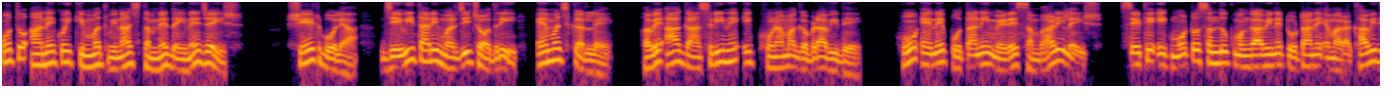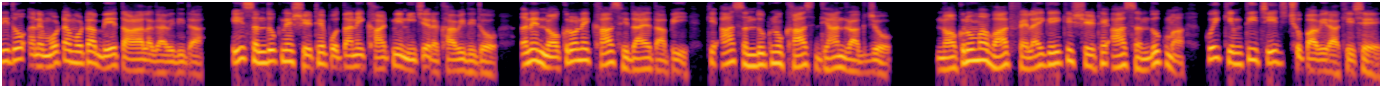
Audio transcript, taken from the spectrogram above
હું તો આને કોઈ કિંમત વિના જ તમને દઈને જઈશ. શેઠ બોલ્યા, જેવી તારી મરજી ચૌધરી, એમ જ કર લે. હવે આ ગાંસડીને એક ખૂણામાં ગબડાવી દે. હું એને પોતાની મેળે સંભાળી લઈશ. શેઠે એક મોટો સંદૂક મંગાવીને ટોટાને એમાં રખાવી દીધો અને મોટા મોટા બે તાળા લગાવી દીધા. એ સંદૂકને શેઠે પોતાની ખાટની નીચે રખાવી દીધો અને નોકરોને ખાસ હિદાયત આપી કે આ સંદૂકનું ખાસ ધ્યાન રાખજો. નોકરોમાં વાત ફેલાઈ ગઈ કે શેઠે આ સંદૂકમાં કોઈ કિંમતી ચીજ છુપાવી રાખી છે.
